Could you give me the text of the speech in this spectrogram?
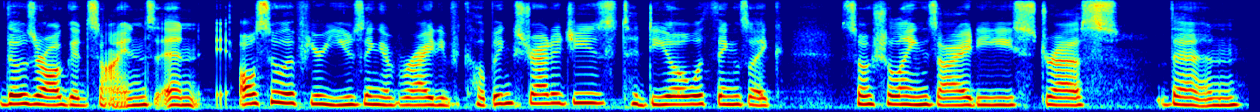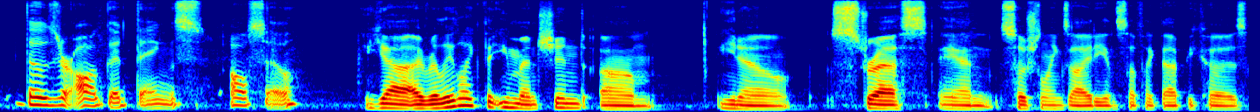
Those are all good signs. And also, if you're using a variety of coping strategies to deal with things like social anxiety, stress, then those are all good things, also. Yeah, I really like that you mentioned, um, you know, stress and social anxiety and stuff like that because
